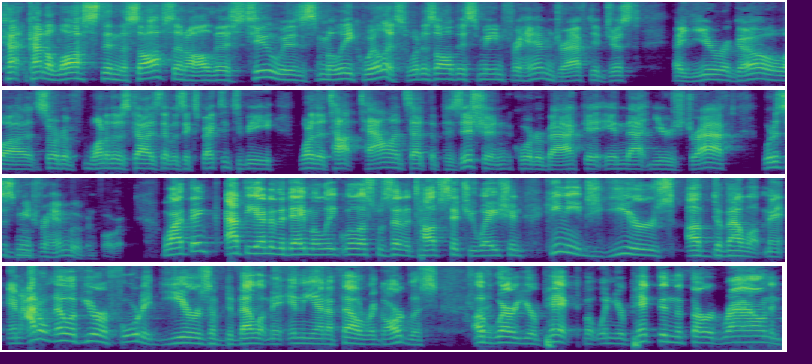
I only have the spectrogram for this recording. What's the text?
kind of lost in the sauce and all this too is Malik Willis. What does all this mean for him? Drafted just a year ago, uh, sort of one of those guys that was expected to be one of the top talents at the position quarterback in that year's draft. What does this mean mm-hmm. for him moving forward? Well, I think at the end of the day, Malik Willis was in a tough situation. He needs years of development. And I don't know if you're afforded years of development in the NFL, regardless True. of where you're picked. But when you're picked in the third round, and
